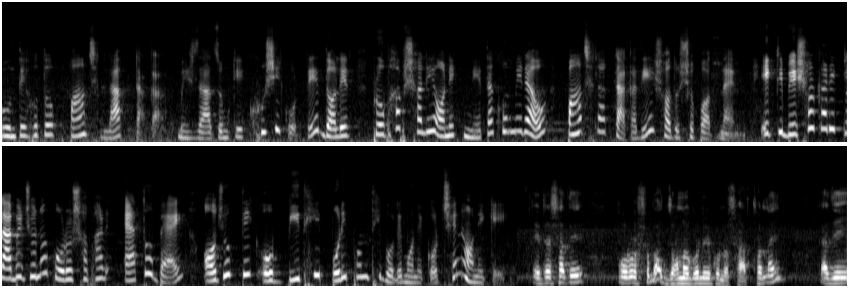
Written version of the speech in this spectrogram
গুনতে হতো পাঁচ লাখ টাকা। মির্জা আজমকে খুশি করতে দলের প্রভাবশালী অনেক নেতাকর্মীরাও পাঁচ লাখ টাকা দিয়ে সদস্য পদ নেন। একটি বেসরকারি ক্লাবের জন্য পৌরসভার এত ব্যয় অযৌক্তিক ও বিধি পরিপন্থী বলে মনে করছেন অনেকেই। এটার সাথে পৌরসভা জনগণের কোনো স্বার্থ নাই। কাজেই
